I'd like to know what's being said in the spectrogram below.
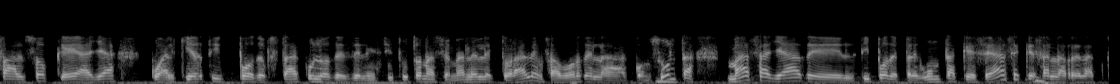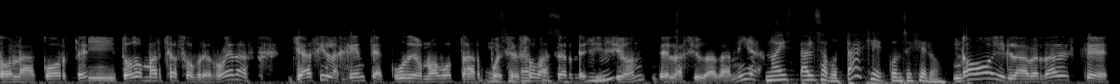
falso que haya cualquier tipo de obstáculo desde el Instituto Nacional Electoral en favor de la consulta, más allá del tipo de pregunta que se hace, que esa la redactó la Corte y todo marcha sobre ruedas. Ya si la gente acude o no a votar, pues eso va a ser decisión de la ciudadanía. No hay tal sabotaje, consejero. No, y la verdad es que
